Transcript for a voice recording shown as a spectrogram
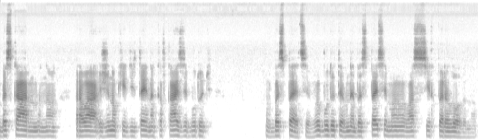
безкарно права жінок і дітей на Кавказі, будуть в безпеці. Ви будете в небезпеці, ми вас всіх переловимо.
